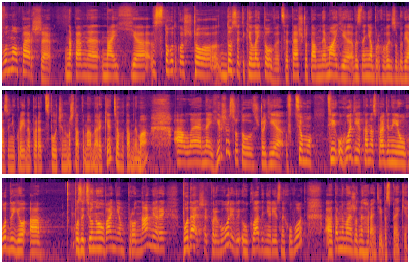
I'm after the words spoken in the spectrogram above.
воно перше. Напевне, най е, з того такого, що досить таки лайтове, це те, що там немає визнання боргових зобов'язань України перед Сполученими Штатами Америки. Цього там нема. Але найгірше з того, що є в цьому цій угоді, яка насправді не є угодою, а позиціонуванням про наміри подальших переговорів і укладення різних угод, там немає жодних гарантій безпеки.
